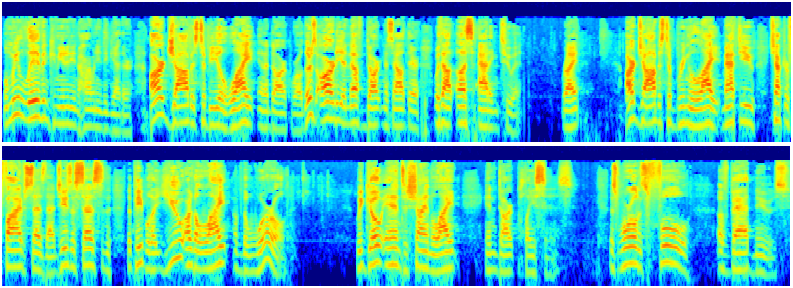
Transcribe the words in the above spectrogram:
when we live in community and harmony together, our job is to be a light in a dark world. There's already enough darkness out there without us adding to it, right? Our job is to bring light. Matthew chapter 5 says that. Jesus says to the, people that you are the light of the world. We go in to shine light in dark places. This world is full of bad news.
